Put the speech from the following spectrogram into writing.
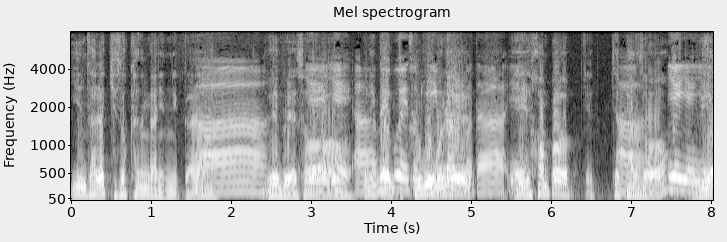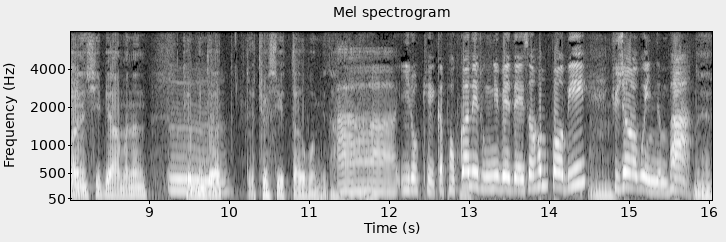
인사를 기속하는 거 아닙니까? 아. 외부에서. 예, 예. 아, 그러니까 외부에서 그 부분을 예. 이 헌법 재판소 아. 예, 예, 예. 위원 시비하면은 음. 그 문제가 될 수 있다고 봅니다. 아 이렇게 그러니까 법관의 독립에 대해서 헌법이 음. 규정하고 있는 바. 네.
